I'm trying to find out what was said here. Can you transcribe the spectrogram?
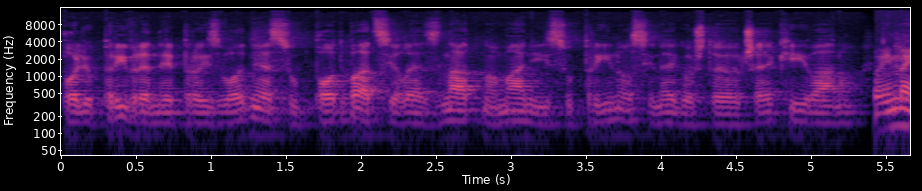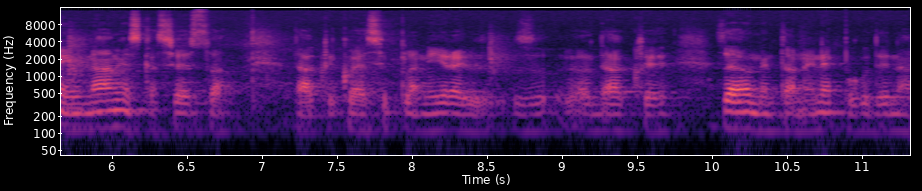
poljoprivredne proizvodnje su podbacile, znatno manji su prinosi nego što je očekivano. Imaju namjenska sredstva dakle, koja se planiraju dakle, za elementarne nepogode na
